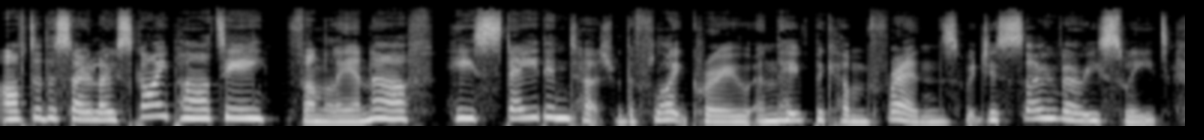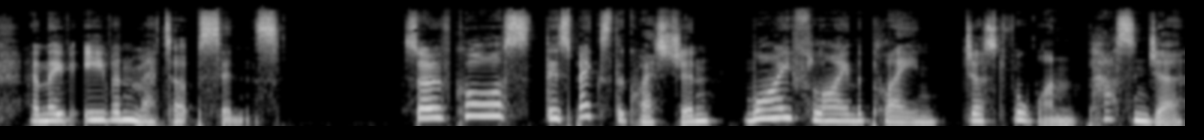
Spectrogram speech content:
After the solo sky party, funnily enough, he stayed in touch with the flight crew and they've become friends, which is so very sweet, and they've even met up since. So, of course, this begs the question why fly the plane just for one passenger?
